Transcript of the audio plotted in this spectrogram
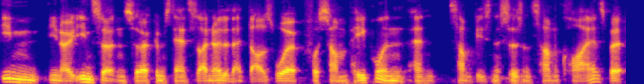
in you know in certain circumstances, I know that that does work for some people and and some businesses and some clients, but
